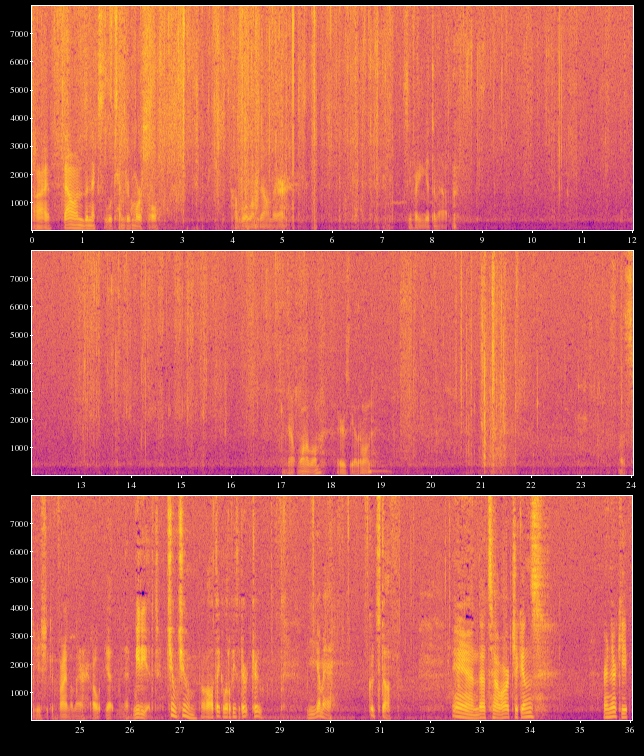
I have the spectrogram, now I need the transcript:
I found the next little tender morsel. A couple of them down there. See if I can get them out. Got one of them. There's the other one. Let's see if she can find them there. Oh, yeah, immediate. Choom, choom. Oh, I'll take a little piece of dirt, too. Yummy. Good stuff. And that's how our chickens earn their keep.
